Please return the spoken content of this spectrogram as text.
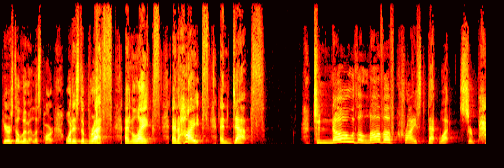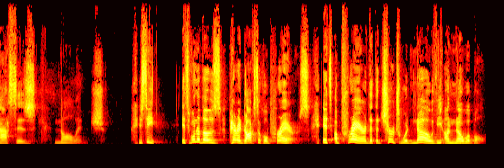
Here's the limitless part what is the breadth and length and height and depth? To know the love of Christ that what? Surpasses knowledge. You see, it's one of those paradoxical prayers. It's a prayer that the church would know the unknowable.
